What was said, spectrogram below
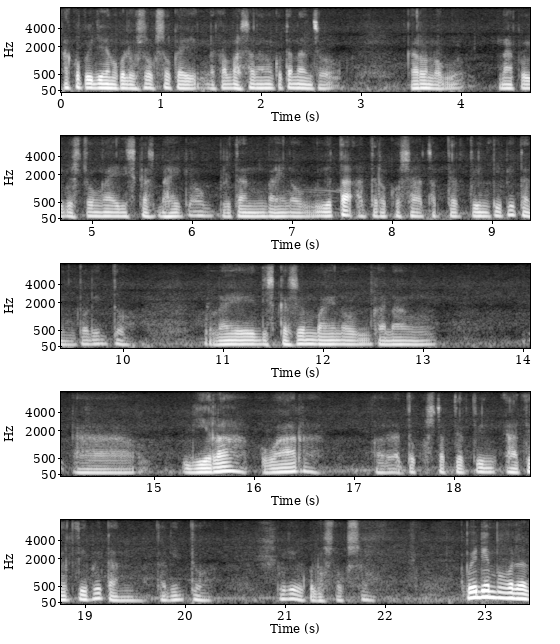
ako pwede na magluks-lukso kay nakabasa naman ko tanan. So karon og na ako'y gusto nga i-discuss bahig og plitan bahin og yuta. At ko sa chapter 20 pitan to dito Walay diskusyon bahin og kanang uh, gira, war, or ato chapter 20, uh, 30 pitan to dito. Pwede ko lukso Pwede mo ba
